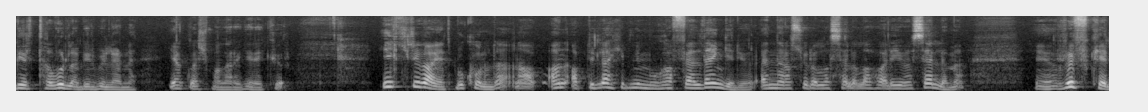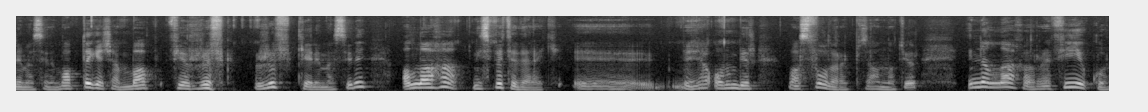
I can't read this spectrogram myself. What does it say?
bir tavırla birbirlerine yaklaşmaları gerekiyor. İlk rivayet bu konuda An Abdullah İbni Mugaffel'den geliyor. Enne Resulullah sallallahu aleyhi ve selleme e, rıfk kelimesini, babda geçen bab fi rıfk, rıfk kelimesini Allah'a nispet ederek e, veya onun bir vasfı olarak bize anlatıyor. İnnallâhe refîkun,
